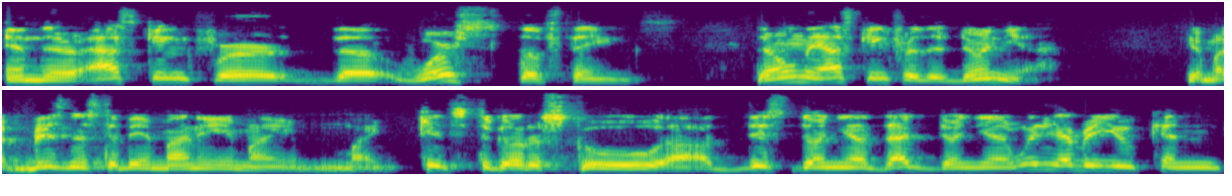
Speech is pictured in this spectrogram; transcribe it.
and they're asking for the worst of things. They're only asking for the dunya get my business to be money, my, my kids to go to school, uh, this dunya, that dunya, whatever you can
